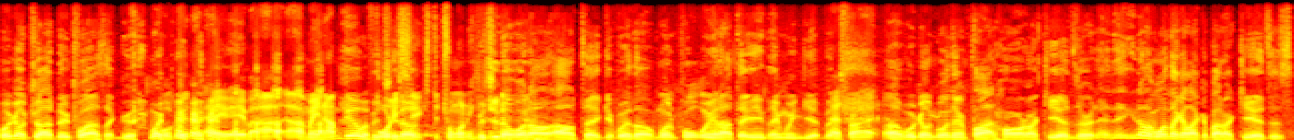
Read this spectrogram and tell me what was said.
we're going to try to do twice that good. Well, good. Hey, I, I mean, I'm good with But you know- 46 to 20. But you know what? I'll, I'll take it with a one point win. I'll take anything we can get. But That's right. Uh, we're going to go in there and fight hard. Our kids are, and you know, the one thing I like about our kids is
